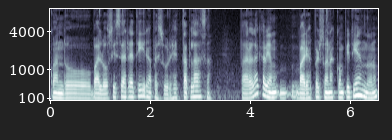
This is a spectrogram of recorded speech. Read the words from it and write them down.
Cuando Balosi se retira, pues surge esta plaza para la que había varias personas compitiendo, ¿no?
